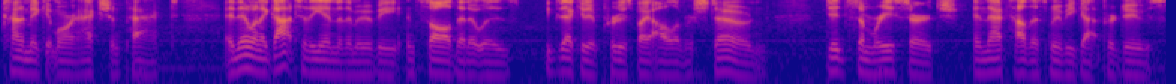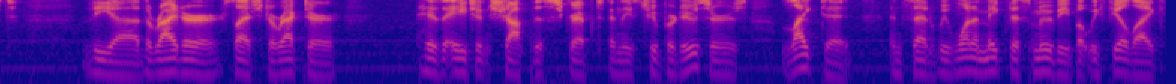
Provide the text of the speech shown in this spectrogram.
kind of make it more action packed. And then when I got to the end of the movie and saw that it was executive produced by Oliver Stone, did some research, and that's how this movie got produced. The uh, the writer slash director, his agent shopped this script, and these two producers liked it and said, "We want to make this movie, but we feel like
